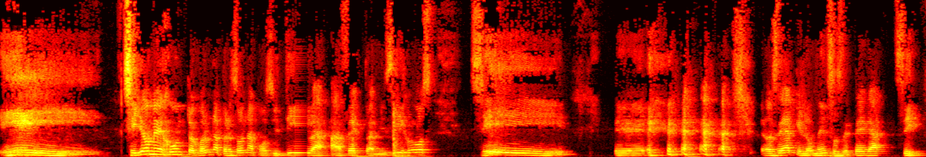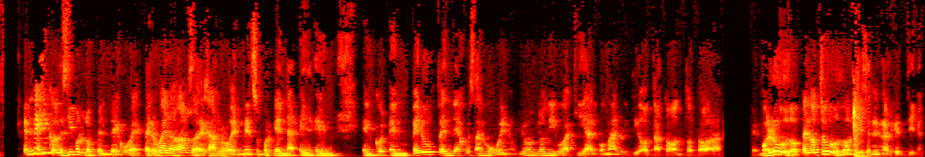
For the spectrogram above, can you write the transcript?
si yo me junto con una persona positiva, afecto a mis hijos, sí. Eh, o sea que lo menso se pega, sí. En México decimos lo pendejo, ¿eh? pero bueno, vamos a dejarlo en menso, porque en, Perú pendejo es algo bueno. Yo, yo digo aquí algo malo, idiota, tonto, toda, boludo, pelotudo, dicen en Argentina.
